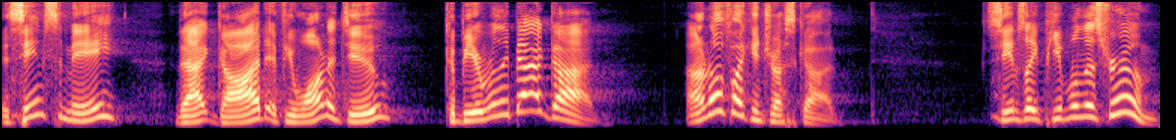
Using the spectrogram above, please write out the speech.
It seems to me that God, if he wanted to, could be a really bad God. I don't know if I can trust God. Seems like people in this room,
